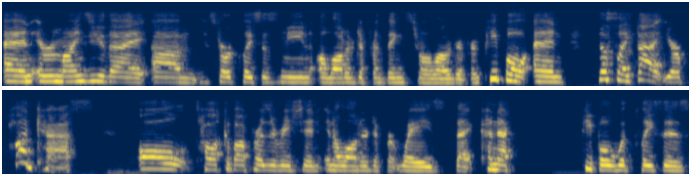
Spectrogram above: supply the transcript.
And it reminds you that um, historic places mean a lot of different things to a lot of different people. And just like that, your podcasts all talk about preservation in a lot of different ways that connect people with places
